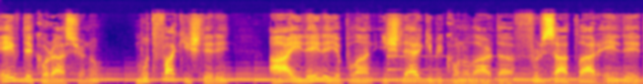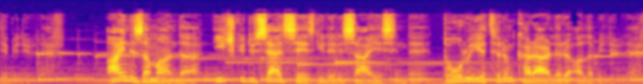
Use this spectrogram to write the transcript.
ev dekorasyonu, mutfak işleri, aileyle yapılan işler gibi konularda fırsatlar elde edebilirler. Aynı zamanda içgüdüsel sezgileri sayesinde doğru yatırım kararları alabilirler.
